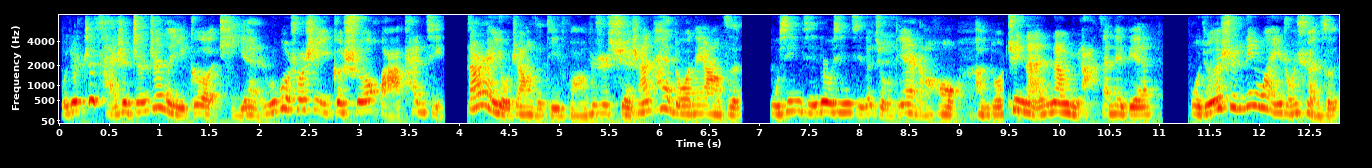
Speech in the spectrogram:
我觉得这才是真正的一个体验。如果说是一个奢华看景，当然有这样子的地方，就是雪山太多那样子五星级、六星级的酒店，然后很多俊男靓女啊在那边，我觉得是另外一种选择。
